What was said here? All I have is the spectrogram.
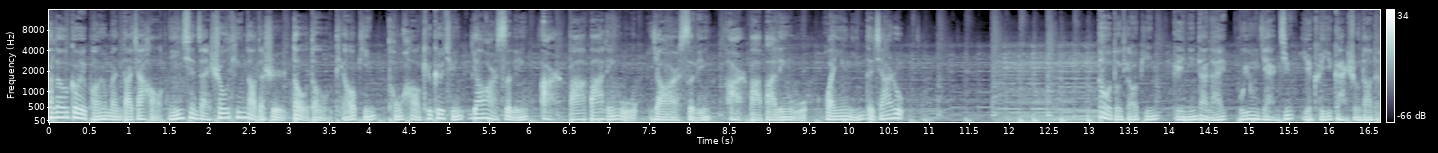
Hello，各位朋友们，大家好！您现在收听到的是豆豆调频，同号 QQ 群幺二四零二八八零五幺二四零二八八零五，欢迎您的加入。豆豆调频给您带来不用眼睛也可以感受到的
